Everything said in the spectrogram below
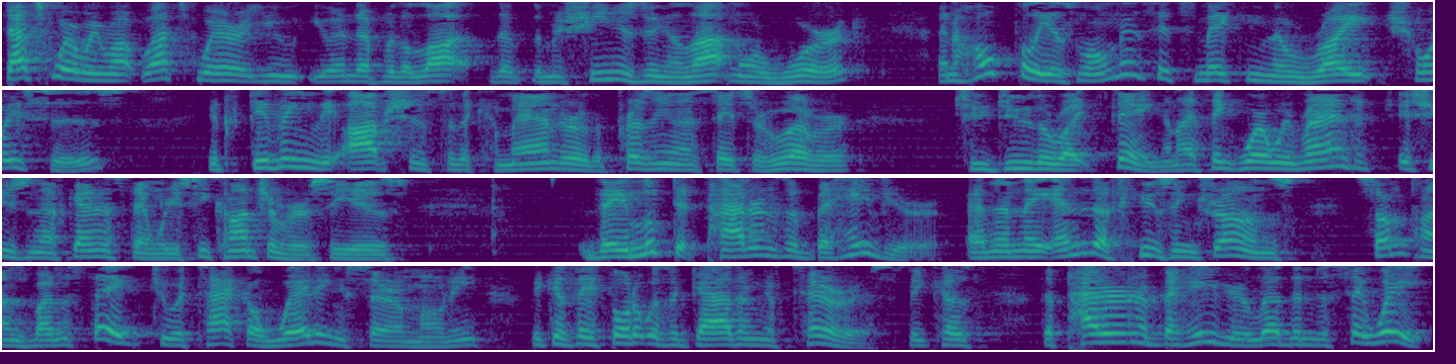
that's where we want, that's where you, you end up with a lot, the, the machine is doing a lot more work. And hopefully as long as it's making the right choices, it's giving the options to the commander or the president of the United States or whoever to do the right thing. And I think where we ran into issues in Afghanistan where you see controversy is they looked at patterns of behavior and then they ended up using drones sometimes by mistake to attack a wedding ceremony because they thought it was a gathering of terrorists because the pattern of behavior led them to say, wait,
